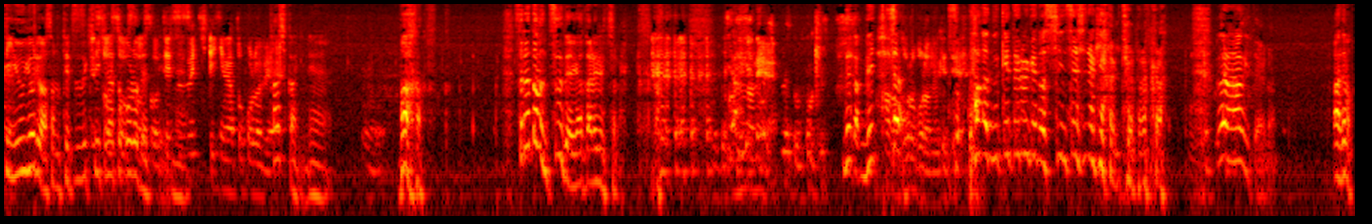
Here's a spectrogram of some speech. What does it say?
っていうよりはその手続き的なところでってそうそう手続き的なところで。確かにね。うん。まあ それは多分2で描かれるんじゃない？あんなね。なんかめっ歯ちゃがボロボロ抜けて。歯抜けてるけど申請しなきゃみたいななんか うわーみたいな。あでも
